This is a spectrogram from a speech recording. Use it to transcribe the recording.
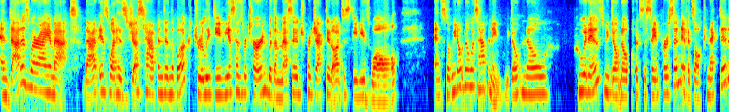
And that is where I am at. That is what has just happened in the book. Truly Devious has returned with a message projected onto Stevie's wall. And so we don't know what's happening. We don't know who it is. We don't know if it's the same person, if it's all connected,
